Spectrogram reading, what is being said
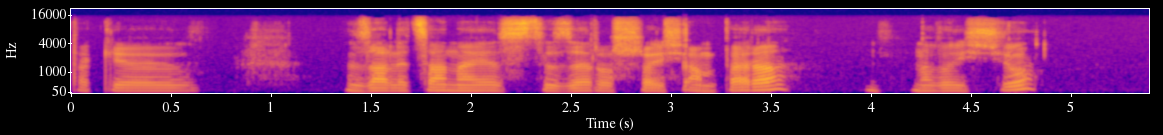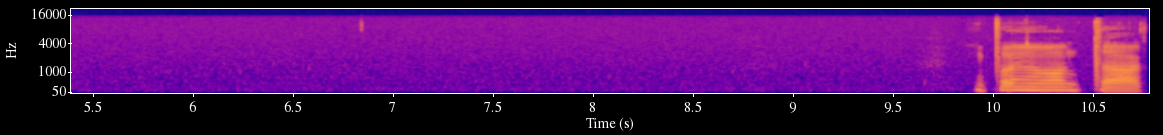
Takie zalecane jest 0,6 A na wejściu. I powiem Wam tak,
